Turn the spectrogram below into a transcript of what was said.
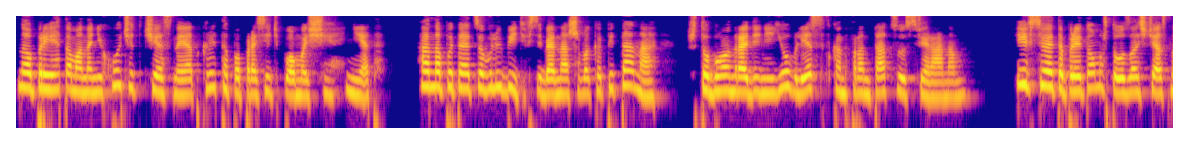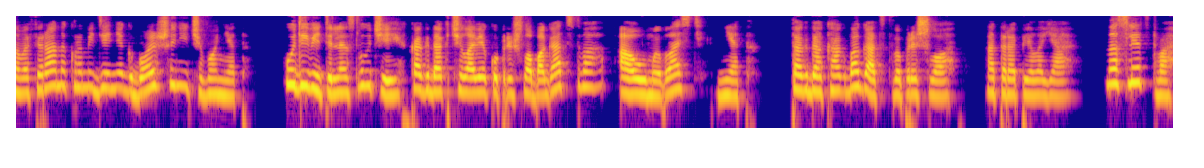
Но при этом она не хочет честно и открыто попросить помощи, нет. Она пытается влюбить в себя нашего капитана, чтобы он ради нее влез в конфронтацию с Фераном. И все это при том, что у злосчастного Ферана кроме денег больше ничего нет. Удивительный случай, когда к человеку пришло богатство, а ум и власть нет. «Тогда как богатство пришло?» – оторопела я. «Наследство»,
